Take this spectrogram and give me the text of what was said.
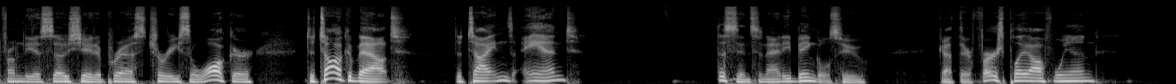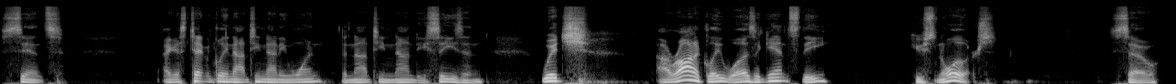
from the Associated Press Teresa Walker to talk about the Titans and the Cincinnati Bengals, who got their first playoff win since, I guess, technically 1991, the 1990 season, which ironically was against the Houston Oilers. So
